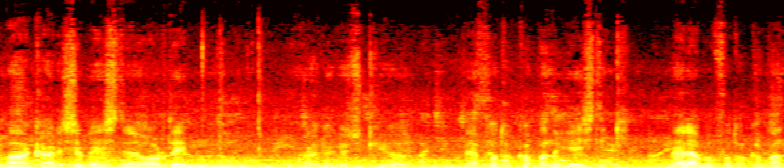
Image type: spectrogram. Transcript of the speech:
sabaha karşı 5'te oradayım. Öyle gözüküyor. Ve fotokapanı geçtik. Merhaba fotokapan.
